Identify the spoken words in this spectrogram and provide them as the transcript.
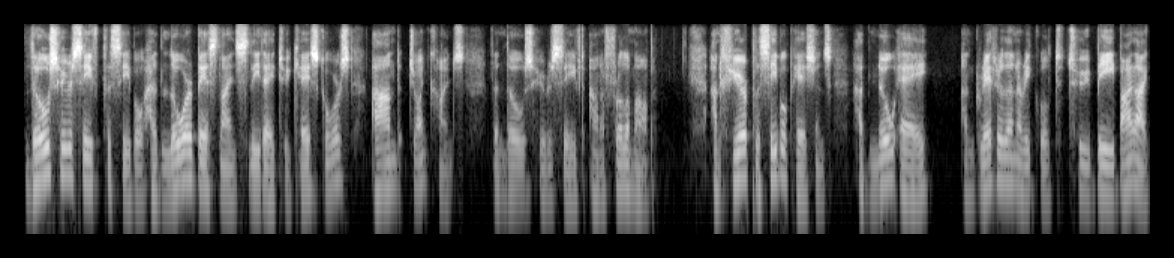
Those who received placebo had lower baseline SLEDAI-2K scores and joint counts than those who received anifrolumab, and fewer placebo patients had no A and greater than or equal to 2B BILAG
